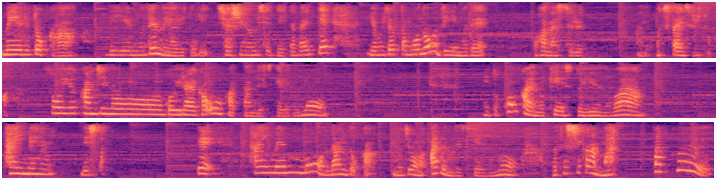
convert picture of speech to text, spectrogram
メールとか DM でのやり取り、写真を見せていただいて、読み取ったものを DM でお話しする、お伝えするとか、そういう感じのご依頼が多かったんですけれども、えっと、今回のケースというのは対面でした。で、対面も何度かもちろんあるんですけれども、私が全く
